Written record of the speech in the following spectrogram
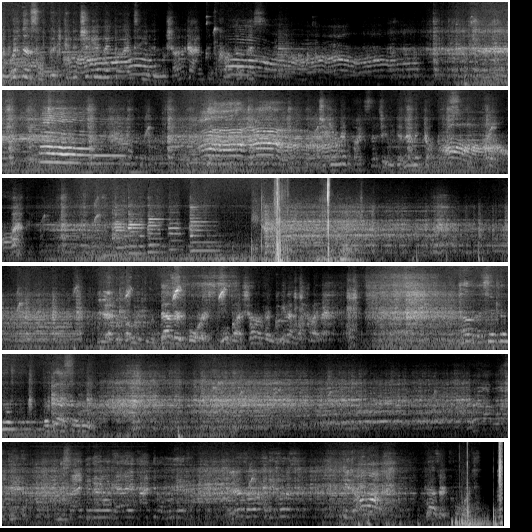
جدا صدقت ان تشيكن ماكدونالدز هي للمشاركة عندكم خاطر بس تشيكن ماك بايتس الجديدة من ماكدونالدز لا تفوت دازرت فورس مباشرة من البحرين Чекину, Подясову. Desert Force.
